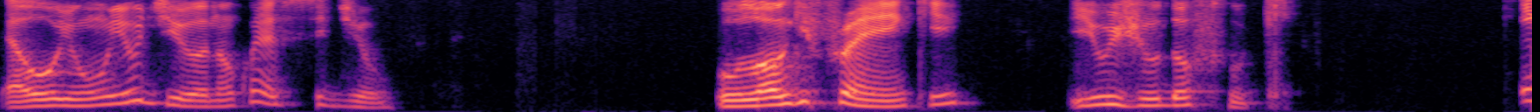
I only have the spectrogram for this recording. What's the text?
É o Yoon e o Jill. Eu não conheço esse Jill. O Long Frank e o Judo Fluke. E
